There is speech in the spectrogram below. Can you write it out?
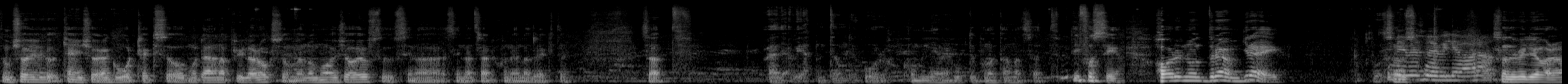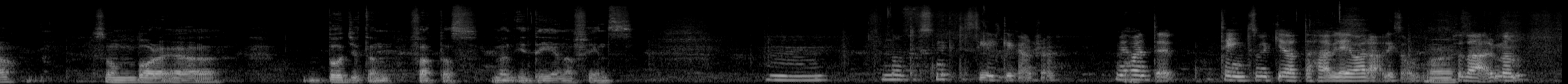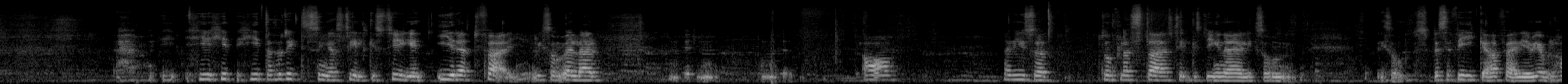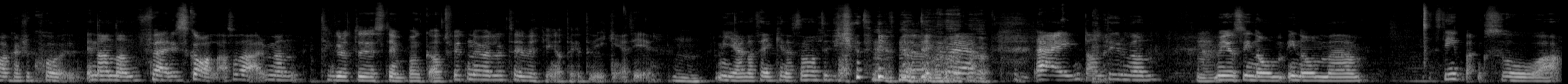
de kör ju, kan ju köra Gore-Tex och moderna prylar också men de har ju, kör ju också sina, sina traditionella dräkter. Så att, men jag vet inte om det går att kombinera ihop det på något annat sätt. Vi får se. Har du någon drömgrej? Som, Som, jag, som jag vill göra. som du vill göra? Som bara är budgeten fattas men idéerna finns. Mm. Någonting snyggt i silke kanske. Men jag har inte tänkt så mycket att det här vill jag göra. Liksom. Nej. Sådär, men... eh, hi- hi- Hitta så riktigt snygga silkestyger i rätt färg. Liksom, eller... Ja. Det är ju så att de flesta silkestygerna är liksom, liksom specifika färger. Jag vill ha kanske en annan färgskala. Sådär. Men Tänker du till steampunk-outfit nu eller till vikingatid? vikingatid. Mm. Min hjärna tänker nästan alltid vikingatid. Nej, inte alltid. Men, Mm. men just inom, inom uh, steampunk så... Uh,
